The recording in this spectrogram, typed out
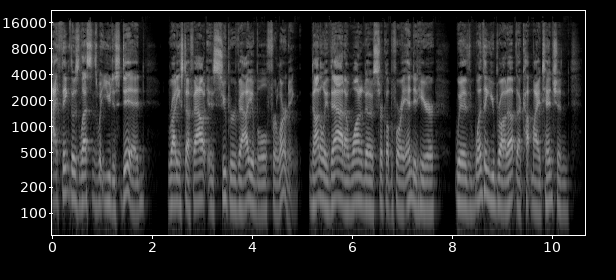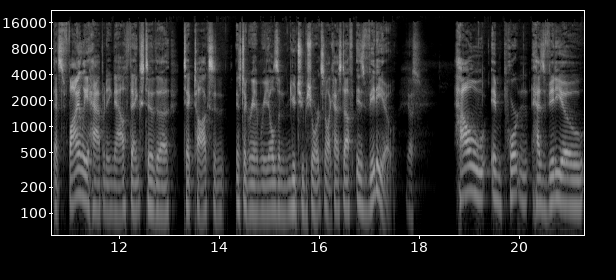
I think those lessons, what you just did, writing stuff out is super valuable for learning. Not only that, I wanted to circle up before I ended here with one thing you brought up that caught my attention that's finally happening now, thanks to the TikToks and Instagram reels and YouTube shorts and all that kind of stuff, is video. yes. How important has video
